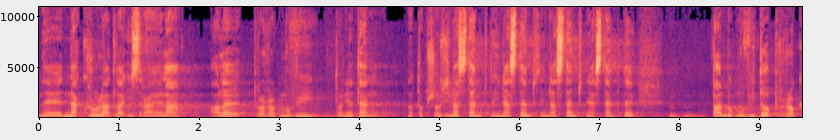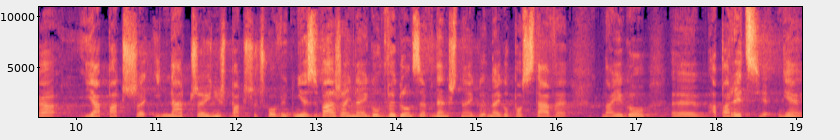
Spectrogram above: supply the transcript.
e, na króla dla Izraela, ale prorok mówi, to nie ten no to przychodzi następny i następny, następny, następny. Pan Bóg mówi do proroka, ja patrzę inaczej niż patrzy człowiek. Nie zważaj na jego wygląd zewnętrzny, na jego, na jego postawę, na jego e, aparycję. Nie,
